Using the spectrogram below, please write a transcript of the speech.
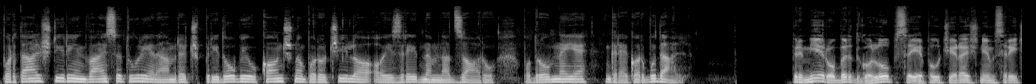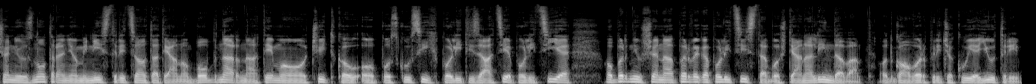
Portal 24 ur je namreč pridobil končno poročilo o izrednem nadzoru. Podrobneje Gregor Budal. Premijer Robert Golob se je po včerajšnjem srečanju z notranjo ministrico Tatjano Bobnar na temo očitkov o poskusih politizacije policije obrnil še na prvega policista Boštjana Lindava. Odgovor pričakuje jutri.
